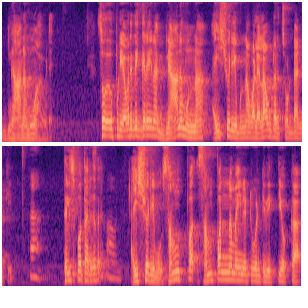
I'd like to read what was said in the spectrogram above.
జ్ఞానము ఆవిడే. సో ఇప్పుడు ఎవరి దగ్గరైనా జ్ఞానం ఉన్నా ఐశ్వర్యం ఉన్నా వాళ్ళు ఎలా ఉంటారు చూడడానికి. తెలిసిపోతారు కదా? ఐశ్వర్యము సంప సంపన్నమైనటువంటి వ్యక్తి యొక్క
